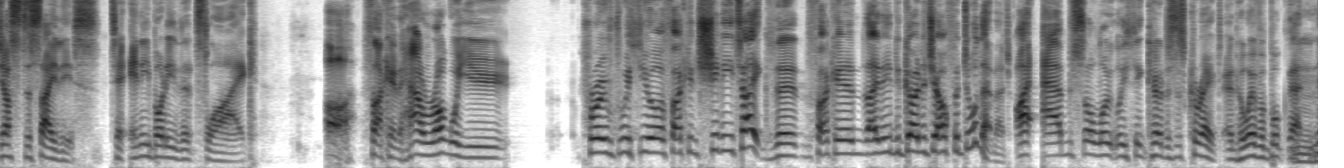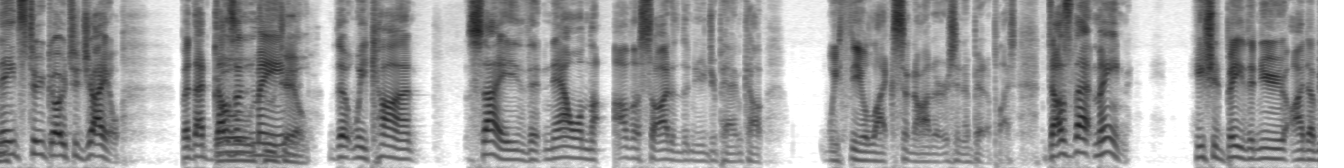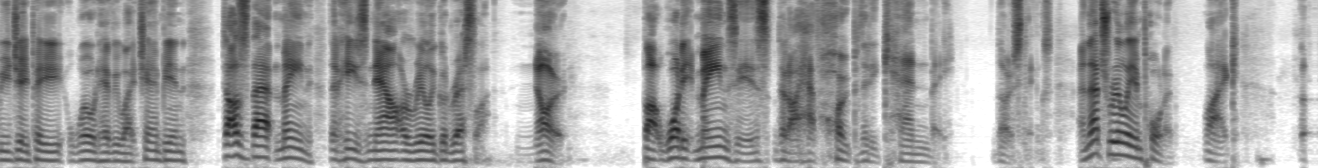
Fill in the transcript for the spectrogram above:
just to say this to anybody that's like, oh, fucking, how wrong were you proved with your fucking shitty take that fucking they need to go to jail for doing that match? I absolutely think Curtis is correct. And whoever booked that Mhm. needs to go to jail. But that doesn't to mean that we can't say that now on the other side of the New Japan Cup, we feel like Sanada is in a better place. Does that mean he should be the new IWGP World Heavyweight Champion? Does that mean that he's now a really good wrestler? No. But what it means is that I have hope that he can be those things. And that's really important. Like,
